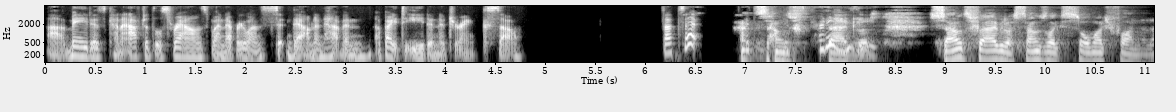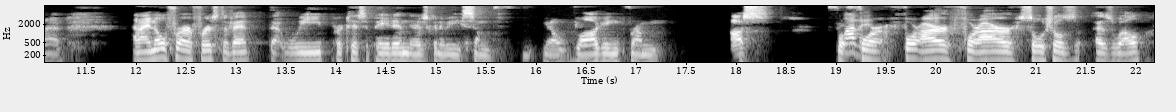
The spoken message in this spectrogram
uh, made is kind of after those rounds when everyone's sitting down and having a bite to eat and a drink so that's it That sounds fabulous. Easy. Sounds fabulous. Sounds like so much fun. And I, and I know for our first event that we participate in, there's going to be some, you know, vlogging from us for for, for our for our socials as well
